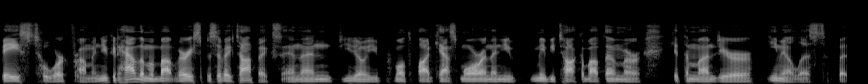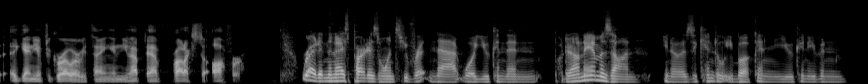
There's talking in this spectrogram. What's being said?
base to work from and you could have them about very specific topics and then you know you promote the podcast more and then you maybe talk about them or get them onto your email list. But again you have to grow everything and you have to have products to offer. Right and the nice part is once you've written that well you can then put it on amazon you know as a kindle ebook and you can even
